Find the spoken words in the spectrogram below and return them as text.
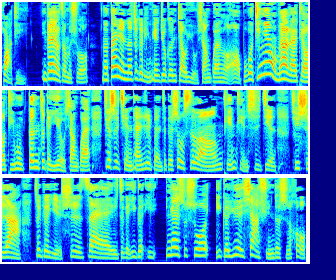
话题应该要这么说，那当然呢，这个里面就跟教育有相关了、哦。不过今天我们要来调题目跟这个也有相关，就是浅谈日本这个寿司郎舔舔事件。其实啊，这个也是在这个一个一。应该是说一个月下旬的时候，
